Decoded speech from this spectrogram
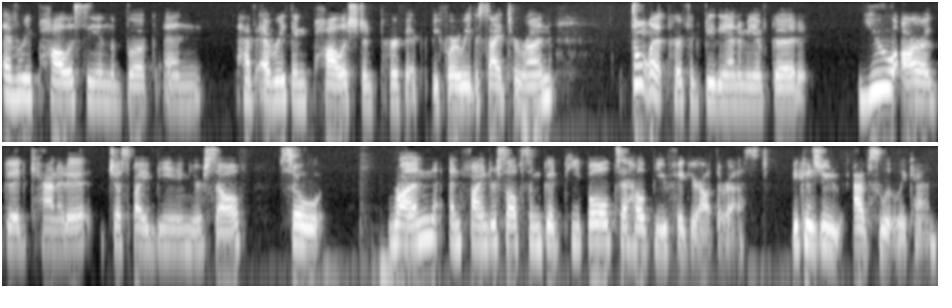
every policy in the book and have everything polished and perfect before we decide to run. Don't let perfect be the enemy of good. You are a good candidate just by being yourself. So run and find yourself some good people to help you figure out the rest because you absolutely can.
